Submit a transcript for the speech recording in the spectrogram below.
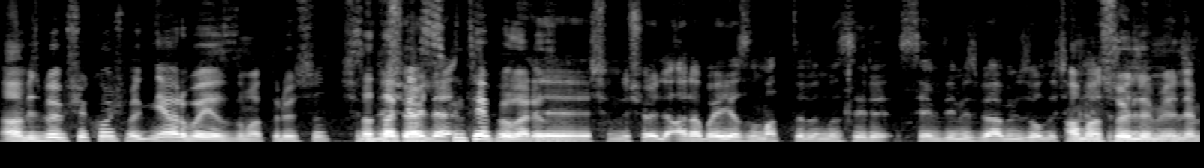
Ama biz böyle bir şey konuşmadık. Niye arabaya yazılım attırıyorsun? Şimdi Satarken şöyle, sıkıntı yapıyorlar yazılım. Ee, şimdi şöyle arabaya yazılım attırdığımız yeri sevdiğimiz bir abimiz olduğu için Aman söylemeyelim,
